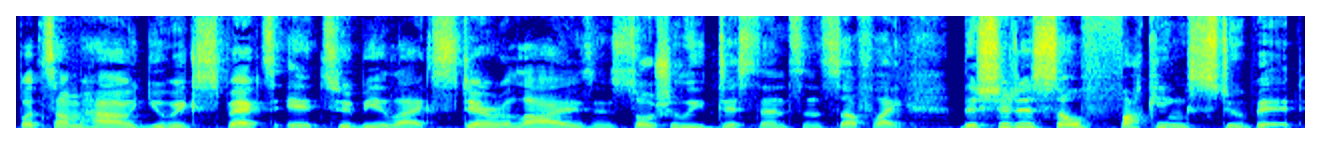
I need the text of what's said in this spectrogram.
but somehow you expect it to be like sterilized and socially distanced and stuff like this shit is so fucking stupid.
